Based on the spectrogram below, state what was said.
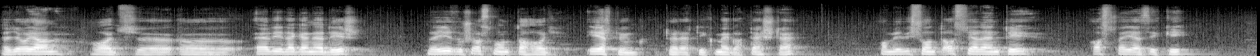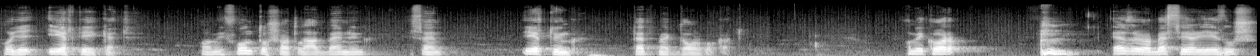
egy olyan, hogy elidegenedés, de Jézus azt mondta, hogy értünk töretik meg a teste, ami viszont azt jelenti, azt fejezi ki, hogy egy értéket, ami fontosat lát bennünk, hiszen értünk tett meg dolgokat. Amikor ezről beszél Jézus,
